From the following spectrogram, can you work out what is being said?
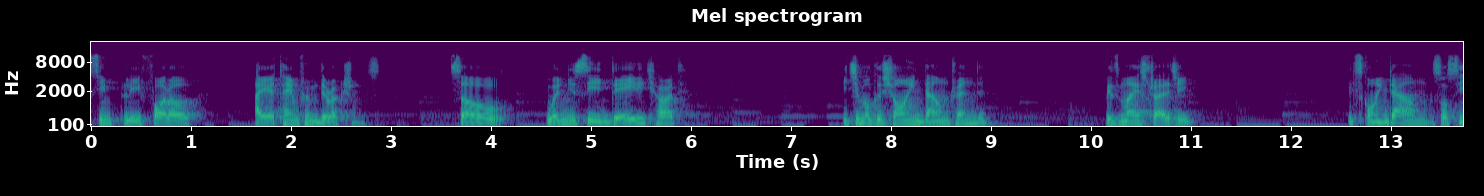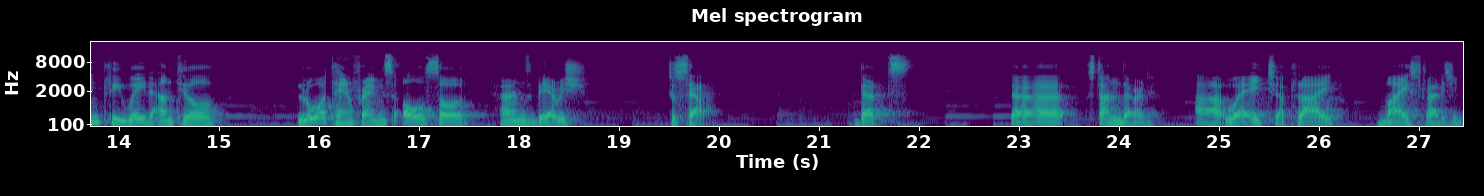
simply follow higher time frame directions. So when you see daily chart, Ichimoku showing downtrend, with my strategy, it's going down, so simply wait until lower time frames also turns bearish to sell. That's the standard uh, way to apply my strategy.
